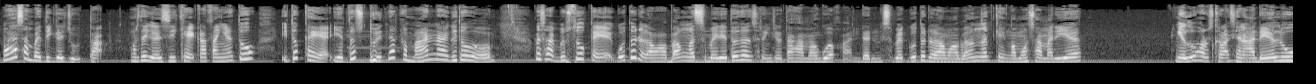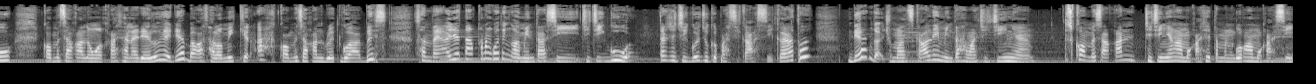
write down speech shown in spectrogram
Masa sampai 3 juta? Ngerti gak sih? Kayak katanya tuh itu kayak ya terus duitnya ke mana gitu loh. Terus habis tuh kayak gue tuh udah lama banget sebenarnya tuh udah sering cerita sama gue kan. Dan sebenarnya gue tuh udah lama banget kayak ngomong sama dia ya lu harus kerasin ade lu. Kalau misalkan lu gak kerasin ade lu ya dia bakal selalu mikir ah kalau misalkan duit gue habis santai aja tak kan gue tinggal minta si cici gue terus cici gue juga pasti kasih karena tuh dia nggak cuma sekali minta sama cicinya. Terus kalau misalkan cicinya nggak mau kasih teman gue nggak mau kasih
